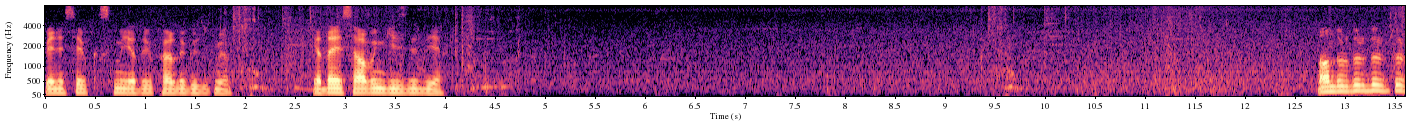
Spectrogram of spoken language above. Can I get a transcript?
Beni sev kısmı ya da yukarıda gözükmüyor. Ya da hesabın gizli diye. Lan dur dur dur dur.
